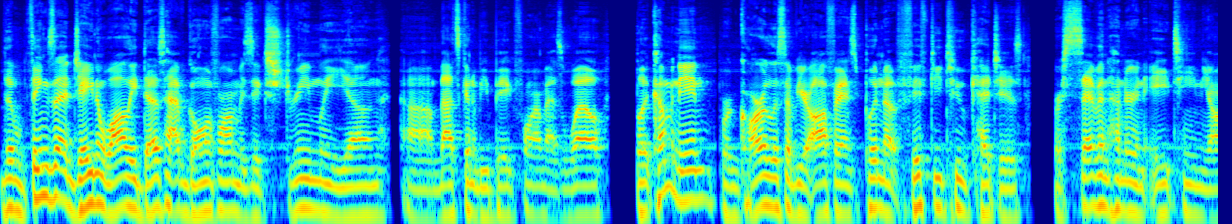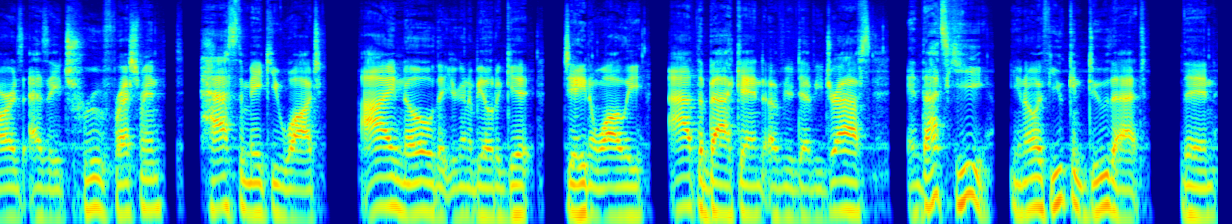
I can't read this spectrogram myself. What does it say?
the things that Jaden Walley does have going for him is extremely young. Um, that's going to be big for him as well. But coming in, regardless of your offense, putting up 52 catches for 718 yards as a true freshman has to make you watch. I know that you're going to be able to get Jaden Walley at the back end of your Devy drafts. And that's key. You know, if you can do that, then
